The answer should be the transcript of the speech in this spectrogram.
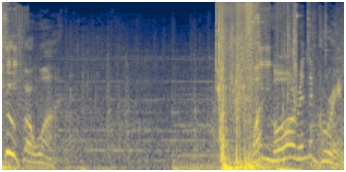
Two for one. One more in the grave.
